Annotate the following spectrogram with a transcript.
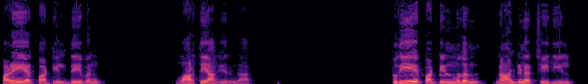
பழைய ஏற்பாட்டில் தேவன் வார்த்தையாக இருந்தார். புதிய ஏற்பாட்டின் முதல் நான்கு நற்செய்தியில்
